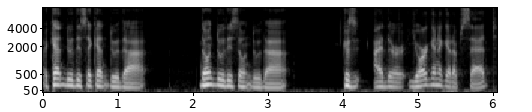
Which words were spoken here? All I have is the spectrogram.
I can't do this, I can't do that. Don't do this, don't do that because either you're gonna get upset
